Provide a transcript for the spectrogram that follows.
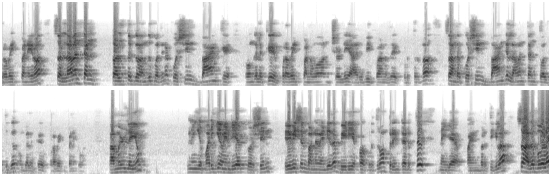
ப்ரொவைட் பண்ணிடுறோம். ஸோ லெவன்த் அண்ட் டுவெல்த்துக்கு வந்து பார்த்தீங்கன்னா கொஷின் பேங்க் உங்களுக்கு ப்ரொவைட் பண்ணுவோம்னு சொல்லி அறிவிப்பானது கொடுத்துருந்தோம். ஸோ அந்த கொஷின் பேங்க் லெவன்த் அண்ட் டுவெல்த்துக்கு உங்களுக்கு ப்ரொவைட் பண்ணிடுவோம். தமிழ்லையும் நீங்கள் படிக்க வேண்டிய கொஷின் ரிவிஷன் பண்ண வேண்டியதை பிடிஎஃபாக கொடுத்துருவோம். பிரிண்ட் எடுத்து நீங்கள் பயன்படுத்திக்கலாம். ஸோ அதுபோல்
